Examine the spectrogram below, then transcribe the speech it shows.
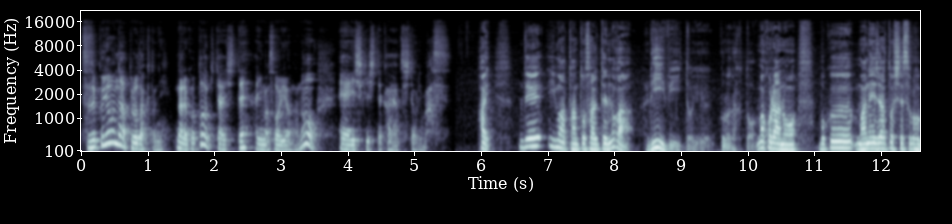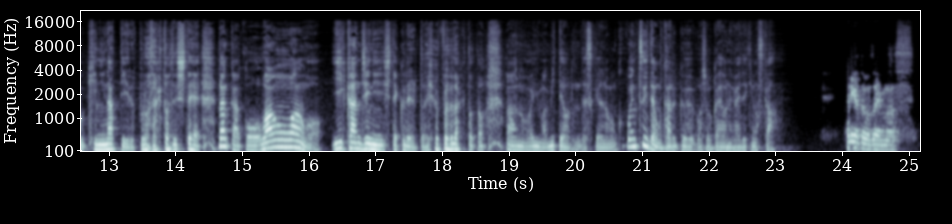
続くようなプロダクトになることを期待して、今そういうようなのを、え意識して開発しております。はい。で、今担当されているのが、 revii というプロダクト。まあこれあの、僕、マネージャーとしてすごく気になっているプロダクトでして、なんかこう、 one on one をいい感じにしてくれるというプロダクトと、あの、今見ておるんですけれども、ここについても軽くご紹介お願いできますか？ありがとうございます。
